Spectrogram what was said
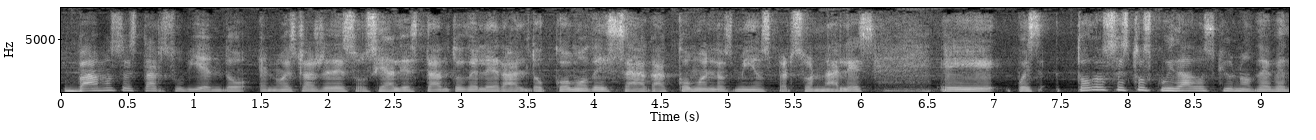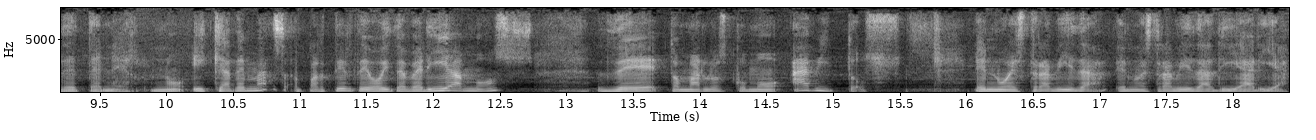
vamos a estar subiendo en nuestras redes sociales, tanto del Heraldo como de Saga, como en los míos personales, eh, pues todos estos cuidados que uno debe de tener, ¿no? Y que además a partir de hoy deberíamos de tomarlos como hábitos en nuestra vida, en nuestra vida diaria.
